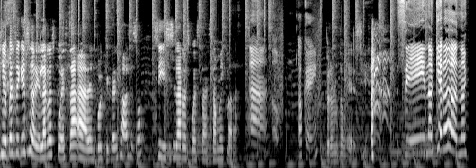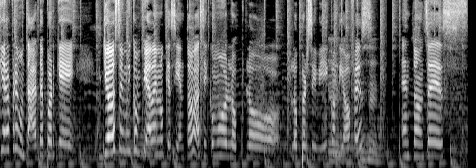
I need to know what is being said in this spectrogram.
Yo pensé que se sabía la respuesta a del por qué pensabas eso. Sí, sí sé la respuesta, está muy clara. Ah, oh, ok. Pero no te voy a decir. Sí, no quiero, no quiero preguntarte porque yo estoy muy confiada en lo que siento, así como lo, lo, lo percibí con Mm, The Office. Entonces,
